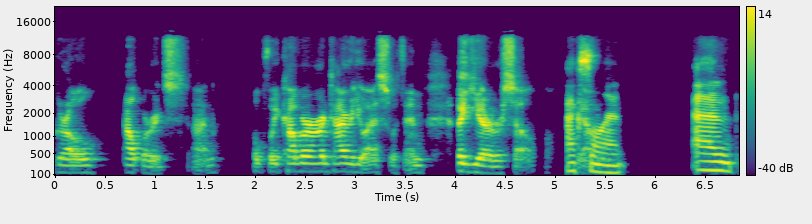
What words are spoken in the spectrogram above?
grow outwards and hopefully cover our entire US within a year or so. Excellent. Yeah. And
